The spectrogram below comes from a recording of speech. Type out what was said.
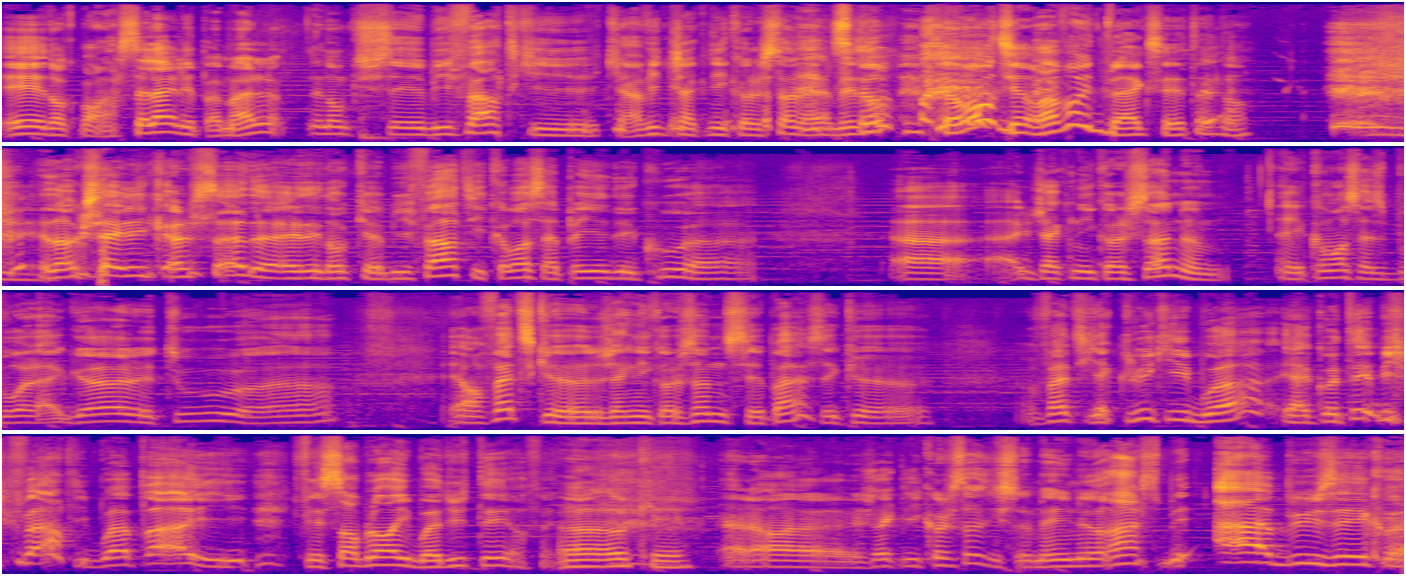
Et donc, bon, alors celle-là, elle est pas mal. Et donc, c'est Biffart qui, qui invite Jack Nicholson à la maison. c'est vraiment, on dirait vraiment une blague, c'est étonnant. Et donc Jack Nicholson, et donc euh, Biffart, il commence à payer des coups à, à- à Jack Nicholson, et il commence à se bourrer la gueule et tout. euh. et en fait, ce que Jack Nicholson ne sait pas, c'est que en fait, il y a que lui qui boit, et à côté, Biffart, il boit pas, il, il fait semblant, il boit du thé, en fait. Ah, ok. Alors, euh, Jack Nicholson, il se met une race, mais abusé, quoi.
